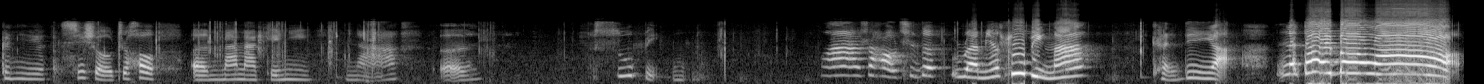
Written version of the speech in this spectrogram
跟你洗手之后，呃，妈妈给你拿呃酥饼。哇，是好吃的软绵酥饼吗？肯定呀，那太棒了！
